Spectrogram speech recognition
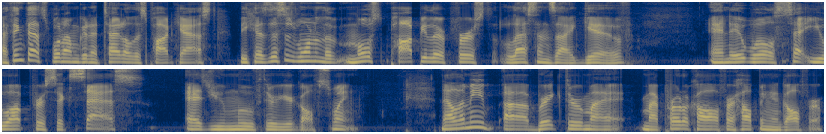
I think that's what I'm going to title this podcast because this is one of the most popular first lessons I give and it will set you up for success as you move through your golf swing. Now, let me uh, break through my, my protocol for helping a golfer.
